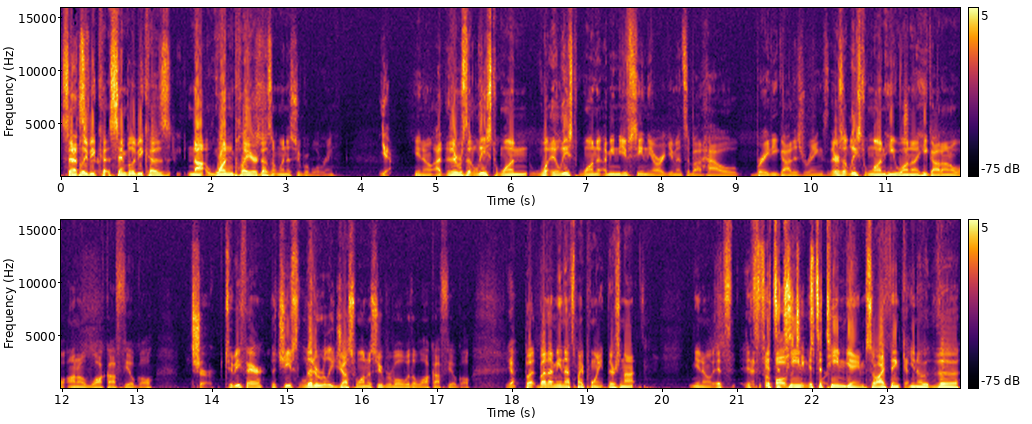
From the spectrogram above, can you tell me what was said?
Simply because simply because not one player doesn't win a Super Bowl ring. Yeah. You know, I, there was at least one, at least one. I mean, you've seen the arguments about how Brady got his rings. There's at least one he won. A, he got on a on a walk off field goal. Sure. To be fair, the Chiefs literally just won a Super Bowl with a walk off field goal. Yeah. But but I mean that's my point. There's not, you know, it's it's it's a football's a team, team it's a team game. So I think you know the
